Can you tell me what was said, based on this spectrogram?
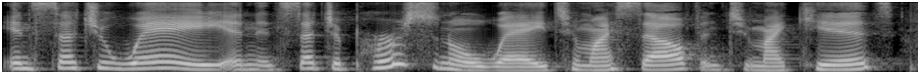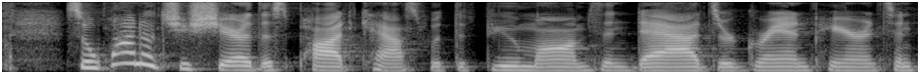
in such a way and in such a personal way to myself and to my kids. So why don't you share this podcast with a few moms and dads or grandparents and,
